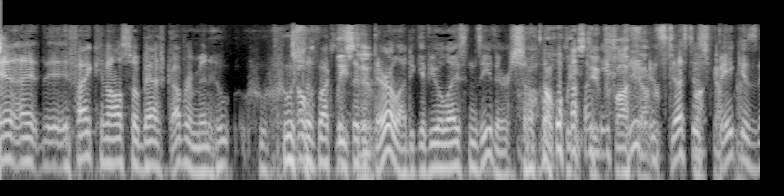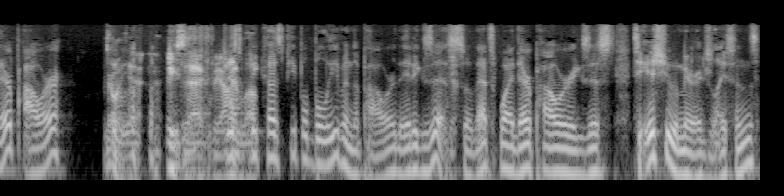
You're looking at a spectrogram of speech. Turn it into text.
And I, if I can also bash government, who, who who's Oh, the fuck to please say do. that they're allowed to give you a license either? So Oh, please I do. mean, Fuck government. It's just as Fuck fake as their power. Oh yeah, exactly. I Just love. because people believe in the power, it exists. So that's why their power exists to issue a marriage license,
